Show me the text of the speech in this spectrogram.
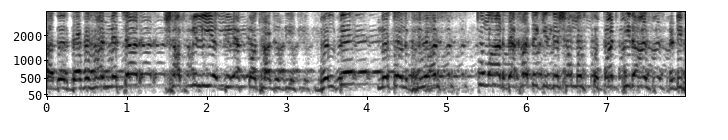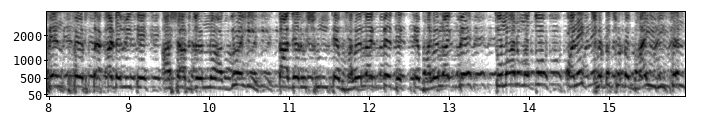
তাদের ব্যবহার নেচার, সব মিলিয়ে দুই এক কথা যদি বলতে, নতুন ভিউয়ার্স তোমার দেখা দেখি যে সমস্ত প্রার্থীরা আজ ডিফেন্স ফোর্স একাডেমিতে আসার জন্য আগ্রহী, তাদেরও শুনতে ভালো লাগবে, দেখতে ভালো লাগবে। তোমার মতো অনেক ছোট ছোট ভাই রিসেন্ট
